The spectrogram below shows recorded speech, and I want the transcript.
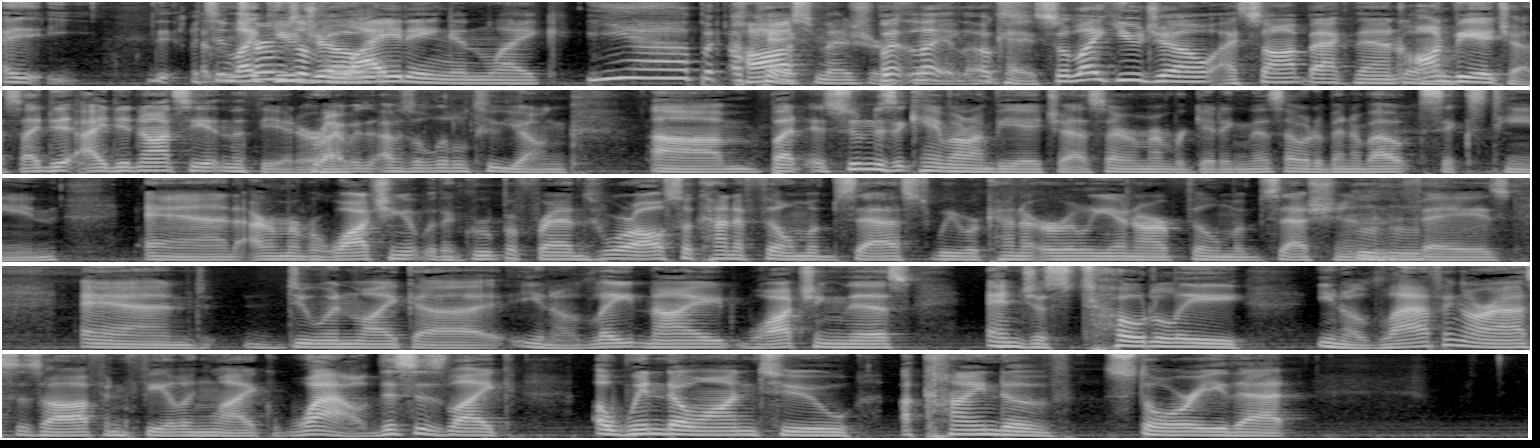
I, It's in like terms you, of Joe, lighting and like. Yeah, but okay. cost measure But like, things. okay, so like you, Joe, I saw it back then on VHS. I did. I did not see it in the theater. I was I was a little too young. Um, but as soon as it came out on VHS, I remember getting this. I would have been about sixteen. And I remember watching it with a group of friends who were also kind of film obsessed. We were kind of early in our film obsession phase and doing like a, you know, late night watching this and just totally, you know, laughing our asses off and feeling like, wow, this is like a window onto a kind of story that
